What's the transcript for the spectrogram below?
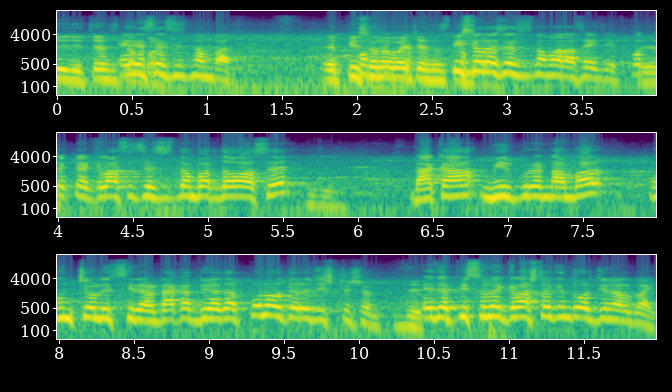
জি জি চেসিস এই যে নাম্বার চেসিস নাম্বার এই পিছনে ভাই চেসিস পিছনে চেসিস নাম্বার আছে এই যে। প্রত্যেকটা ক্লাসে চেসিস নাম্বার দেওয়া আছে। ঢাকা মিরপুরের নাম্বার উনচল্লিশ সিরিয়াল ঢাকা দুই হাজার পনেরোতে রেজিস্ট্রেশন। এই যে পিছনের গ্লাসটা কিন্তু অরিজিনাল ভাই।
